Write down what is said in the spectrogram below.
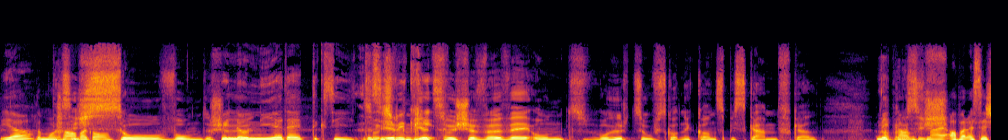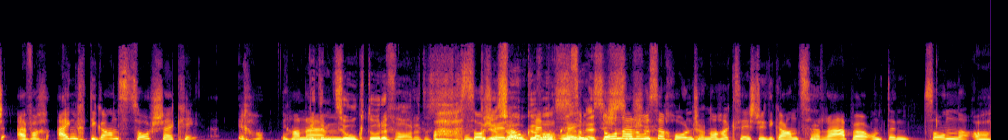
Ja, Da musst Das ist so ich wunderschön. bin noch nie dort gewesen. Das so ist irgendwie wirklich... zwischen Wöwe und wo hört es auf? Es geht nicht ganz bis Genf, gell? Nicht Aber ganz, es ist- nein. Aber es ist einfach eigentlich die ganze Zoostrecke. Ich, ich habe, Mit dem ähm, Zug durchfahren, das ach, kommt so dir ja schön, wenn du aus dem so Tunnel schön. rauskommst Ja. und nachher siehst du die ganzen Reben und dann die Sonne. Oh,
